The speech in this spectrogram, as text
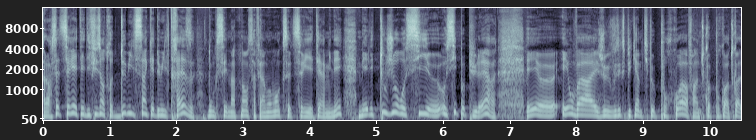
Alors cette série a été diffusée entre 2005 et 2013, donc c'est maintenant, ça fait un moment que cette série est terminée, mais elle est toujours aussi, euh, aussi populaire. Et, euh, et on va, et je vais vous expliquer un petit peu pourquoi, enfin en tout cas, pourquoi, en tout cas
